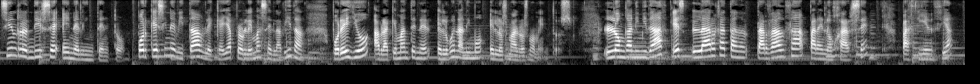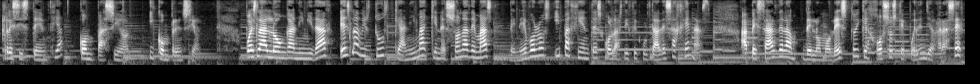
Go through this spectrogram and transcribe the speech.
sin rendirse en el intento, porque es inevitable que haya problemas en la vida. Por ello, habrá que mantener el buen ánimo en los malos momentos. Longanimidad es larga tardanza para enojarse, paciencia, resistencia, compasión y comprensión. pues la longanimidad es la virtud que anima a quienes son además benévolos y pacientes con las dificultades ajenas, a pesar de, de, lo molesto y quejosos que pueden llegar a ser,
